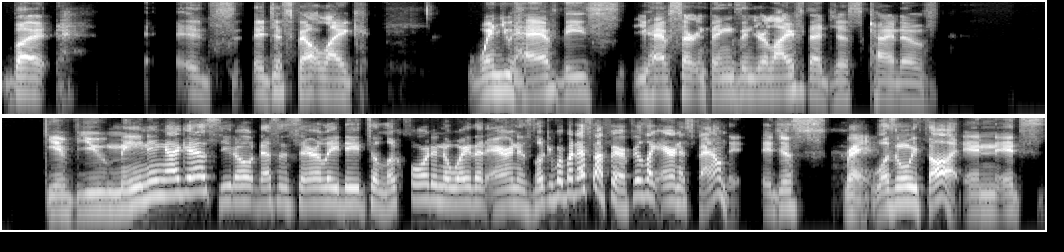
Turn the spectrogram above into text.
but it's it just felt like when you have these, you have certain things in your life that just kind of give you meaning, I guess. You don't necessarily need to look for it in the way that Aaron is looking for, but that's not fair. It feels like Aaron has found it. It just Right. wasn't what we thought and it's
